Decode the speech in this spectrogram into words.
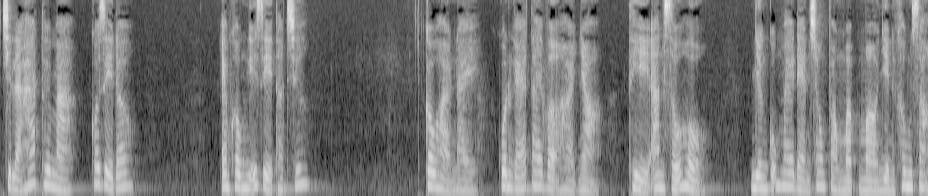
Chỉ là hát thôi mà. Có gì đâu. Em không nghĩ gì thật chứ. Câu hỏi này, Quân ghé tay vợ hỏi nhỏ, Thì An xấu hổ. Nhưng cũng may đèn trong phòng mập mờ nhìn không rõ,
